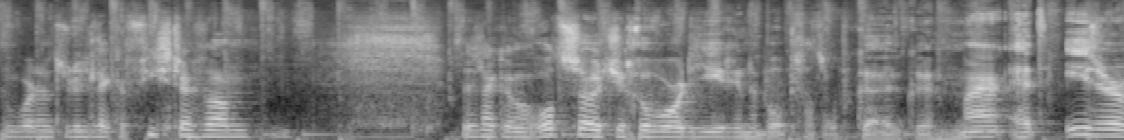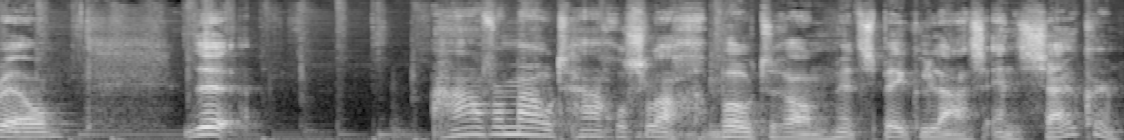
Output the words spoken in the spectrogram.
Er wordt natuurlijk lekker vies ervan. Het is lekker een rotzootje geworden hier in de Bobstad op keuken. Maar het is er wel. De havermout hagelslag boterham met speculaas en suiker.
